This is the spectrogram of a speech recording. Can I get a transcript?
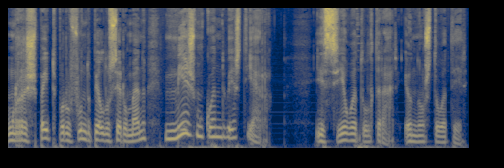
um respeito profundo pelo ser humano, mesmo quando este erra. E se eu adulterar, eu não estou a ter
